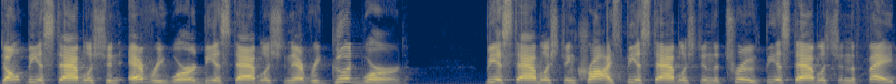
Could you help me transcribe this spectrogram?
Don't be established in every word, be established in every good word. Be established in Christ, be established in the truth, be established in the faith,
